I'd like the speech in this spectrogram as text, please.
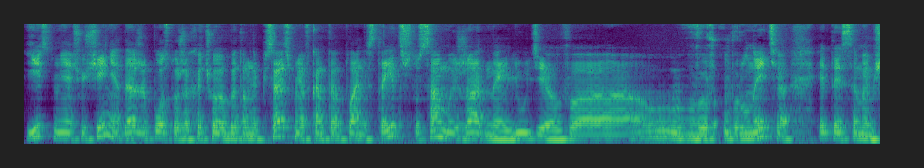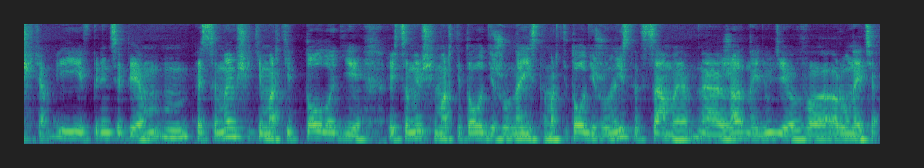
Есть у меня ощущение, даже пост уже хочу об этом написать, у меня в контент-плане стоит, что самые жадные люди в, в, в Рунете – это СММщики. И, в принципе, СММщики, маркетологи, СММщики, маркетологи, журналисты. Маркетологи, журналисты – это самые э, жадные люди в Рунете.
